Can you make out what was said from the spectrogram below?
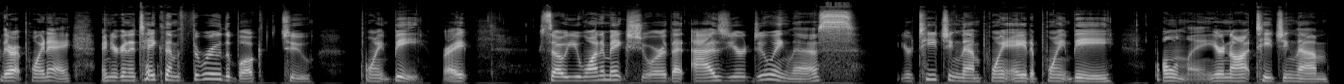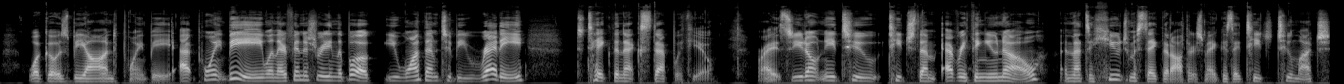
they're at point A, and you're going to take them through the book to point B, right? So you want to make sure that as you're doing this, you're teaching them point A to point B only. You're not teaching them what goes beyond point B. At point B, when they're finished reading the book, you want them to be ready to take the next step with you, right? So you don't need to teach them everything you know, and that's a huge mistake that authors make because they teach too much.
